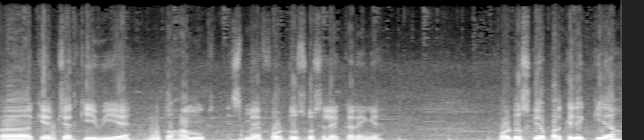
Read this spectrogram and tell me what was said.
कैप्चर की हुई है तो हम इसमें फ़ोटोज़ को सिलेक्ट करेंगे। फ़ोटोज़ के ऊपर क्लिक किया।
